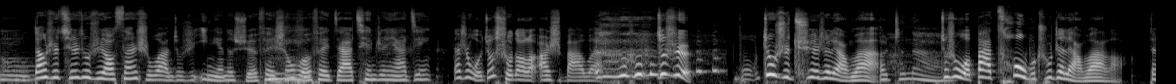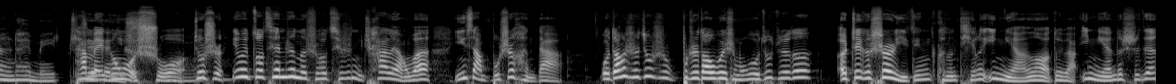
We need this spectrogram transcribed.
嗯，当时其实就是要三十万，就是一年的学费、生活 费加签证押金，但是我就收到了二十八万，就是不就是缺这两万，啊，真的、啊，就是我爸凑不出这两万了，但是他也没，他没跟我说，就是因为做签证的时候，其实你差两万影响不是很大，我当时就是不知道为什么，我就觉得。呃，这个事儿已经可能提了一年了，对吧？一年的时间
